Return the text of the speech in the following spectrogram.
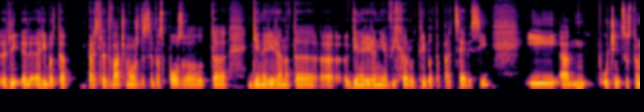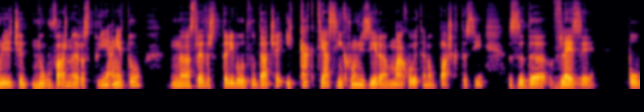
рибата преследвач може да се възползва от генерираната, генерирания вихър от рибата пред себе си. И а, ученици установили, че много важно е разстоянието на следващата риба от водача и как тя синхронизира маховете на опашката си, за да влезе по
